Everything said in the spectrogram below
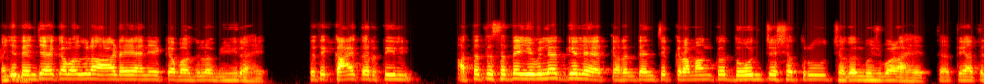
म्हणजे त्यांच्या एका बाजूला आड आहे आणि एका बाजूला विहीर आहे. तर ते काय करतील? आता ते सध्या येवल्यात गेले आहेत कारण त्यांचे क्रमांक दोनचे शत्रू छगन भुजबळ आहेत. तर ते आता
